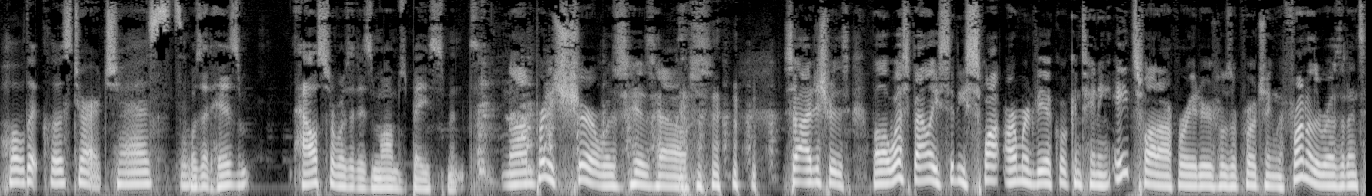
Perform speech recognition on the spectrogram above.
hold it close to our chests. And Was it his house or was it his mom's basement? No, I'm pretty sure it was his house. so I just read this. While a West Valley City SWAT armored vehicle containing eight SWAT operators was approaching the front of the residence,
